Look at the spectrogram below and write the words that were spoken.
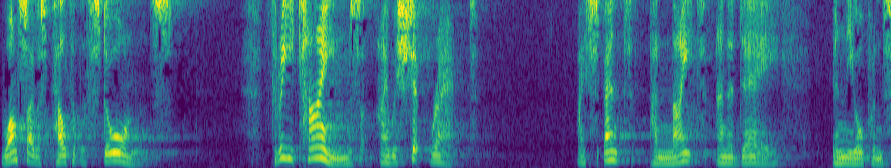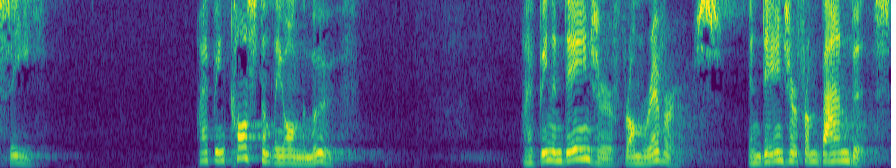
Once I was pelted with stones. Three times I was shipwrecked. I spent a night and a day in the open sea. I've been constantly on the move. I've been in danger from rivers, in danger from bandits,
